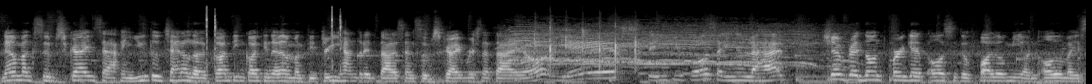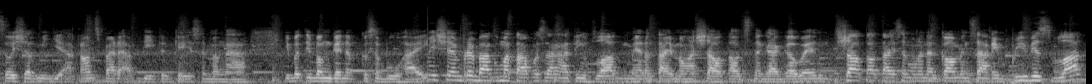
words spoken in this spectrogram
na mag-subscribe sa aking YouTube channel dahil konting-konti na lang magti 300,000 subscribers na tayo. Yes! Thank you po sa inyong lahat. Siyempre, don't forget also to follow me on all my social media accounts para updated kayo sa mga iba't ibang ganap ko sa buhay. May siyempre, bago matapos ang ating vlog, meron tayong mga shoutouts na gagawin. Shoutout tayo sa mga nag-comment sa aking previous vlog.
